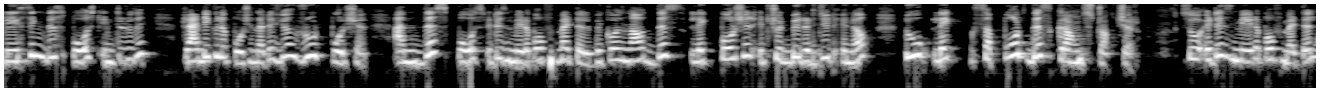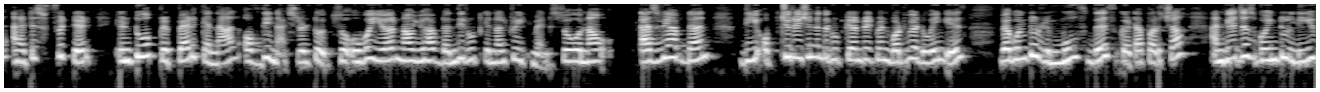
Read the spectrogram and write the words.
placing this post into the radicular portion, that is your root portion. And this post, it is made up of metal because now this like portion, it should be rigid enough to like support this crown structure. So it is made up of metal and it is fitted into a prepared canal of the natural tooth. So over here now you have done the root canal treatment. So now as we have done the obturation in the root canal treatment, what we are doing is we are going to remove this gutta percha and we are just going to leave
